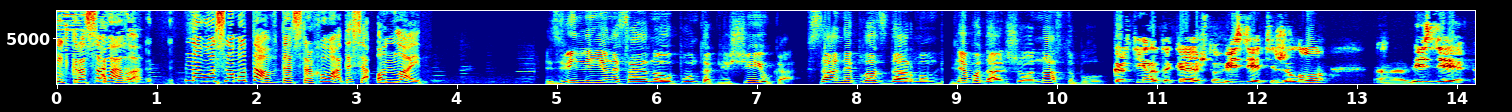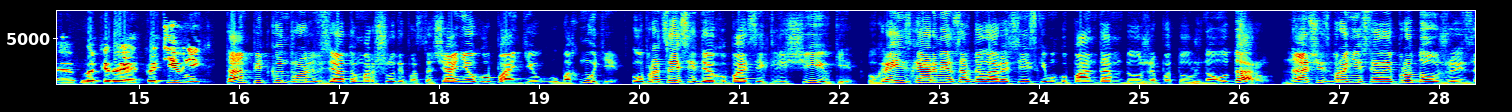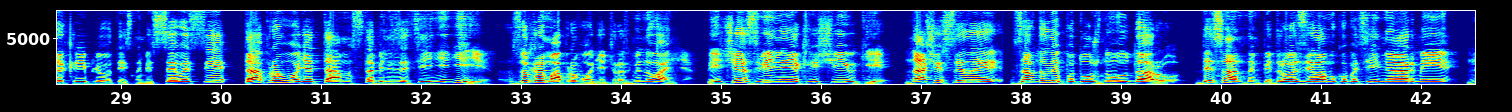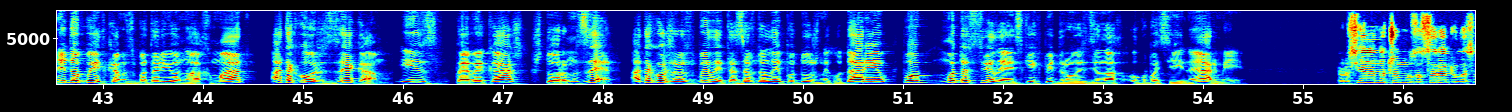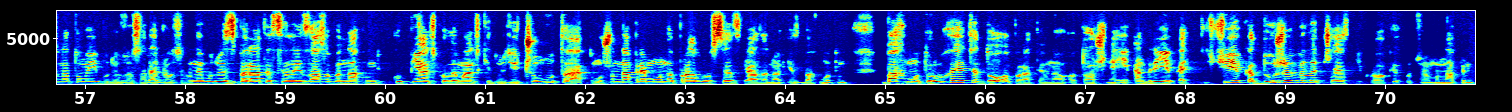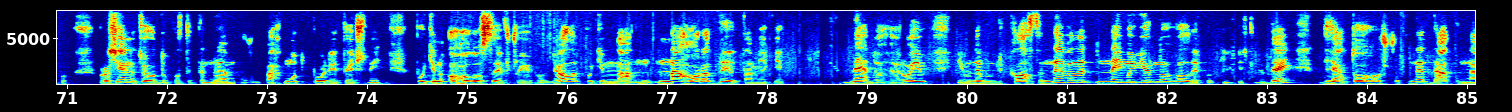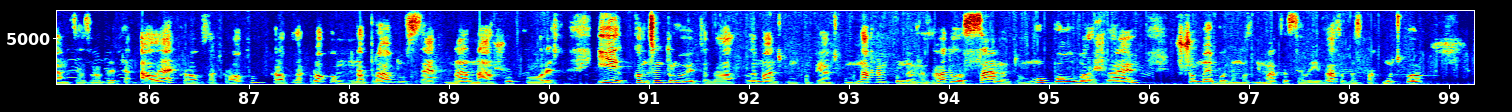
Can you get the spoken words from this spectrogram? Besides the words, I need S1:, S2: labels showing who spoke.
S1: інститут Красавела. Навоз намотав, де страхуватися онлайн.
S2: Звільнення населеного пункту Кліщіївка стане плацдармом для подальшого наступу.
S3: Картина така, що везде тяжело, э, везде напирає противник,
S2: Там під контроль взято маршрути постачання окупантів у Бахмуті. У процесі деокупації Кліщіївки українська армія завдала російським окупантам дуже потужного удару. Наші збройні сили продовжують закріплюватись на місцевості та проводять там стабілізаційні дії. Зокрема, проводять розмінування. Під час звільнення Кліщіївки наші сили завдали потужного удару десантним підрозділам окупаційної армії, недобиткам з батальйону Ахмат, а також зекам із ПВК Шторм З, а також розбили та завдали потужних ударів по мотострілецьких підрозділах окупаційної армії.
S4: Росіяни на чому зосереджувалися, на тому і будуть зосереджуватися. Вони будуть збирати сили і засоби на Куп'янсько-Лиманській дузі. Чому так? Тому що напряму направду все зв'язано із Бахмутом. Бахмут рухається до оперативного оточення, і Андріївка і Чиївка дуже величезні кроки у цьому напрямку. Росіяни цього допустити не можуть. Бахмут політичний. Путін оголосив, що його взяли. Путін на, нагородив там яких недогероїв, і вони будуть класти невели... неймовірно велику кількість людей для того, щоб не дати нам це зробити. Але крок за кроком, крок за кроком, направду все на нашу користь і концентруються на Лиманському Куп'янському напрямку. Ми вже згадували саме тому, бо вважають, що ми будемо знімати сили і засоби з Бахмутського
